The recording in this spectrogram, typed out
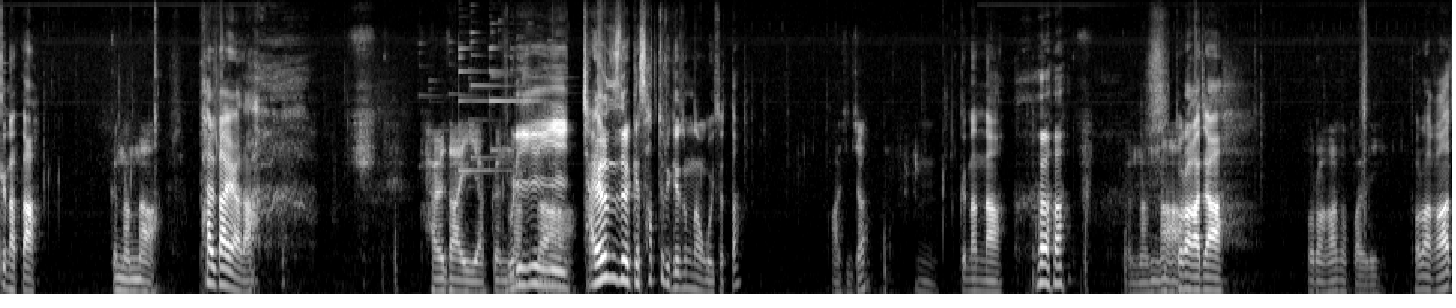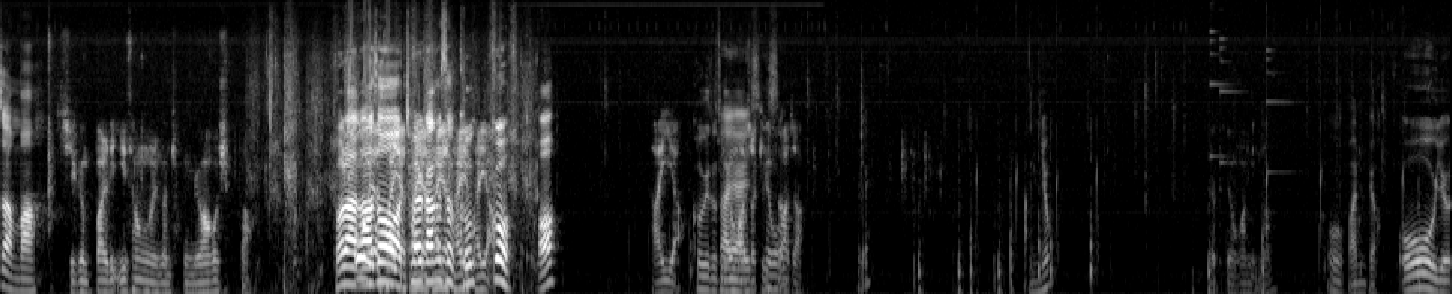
끝났다 끝났나? 8다이아다 달다이아 끝났다. 우리 자연스럽게 사투리 계속 나오고 있었다? 아 진짜? 음 끝났나 끝났나? 돌아가자 돌아가자 빨리. 돌아가자 마 지금 빨리 이 상황을 난 종료하고 싶다. 돌아가서 오, 야, 다이아, 철강석 다이아, 다이아, 굽고 어? 다이아. 거기도 다이아 캐고 있어? 가자. 안녕? 옆에 영감 있나? 오 완벽 오 요,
